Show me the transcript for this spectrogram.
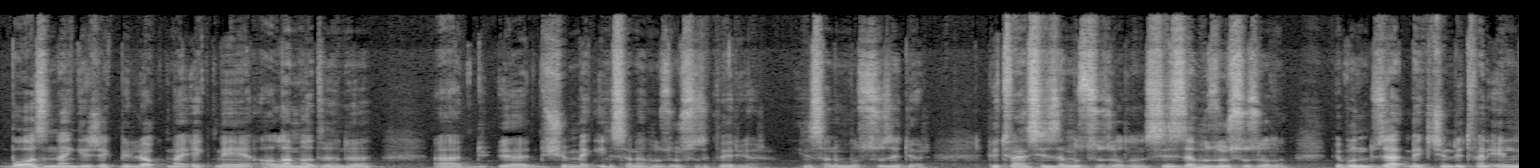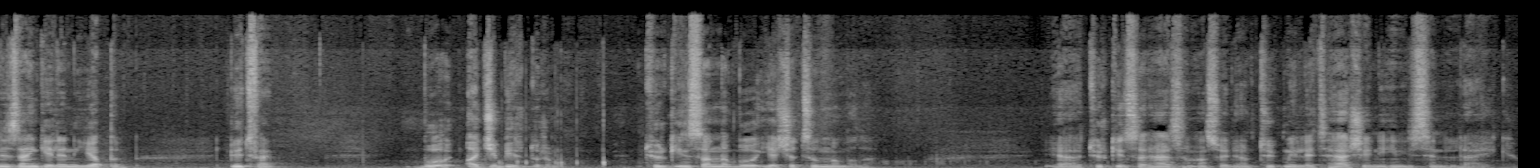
boğazından girecek bir lokma ekmeği alamadığını e, e, düşünmek insana huzursuzluk veriyor. İnsanı mutsuz ediyor. Lütfen siz de mutsuz olun, siz de huzursuz olun ve bunu düzeltmek için lütfen elinizden geleni yapın. Lütfen. Bu acı bir durum. Türk insanına bu yaşatılmamalı. Ya Türk insanı her zaman söylüyorum. Türk milleti her şeyin en iyisine layık.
